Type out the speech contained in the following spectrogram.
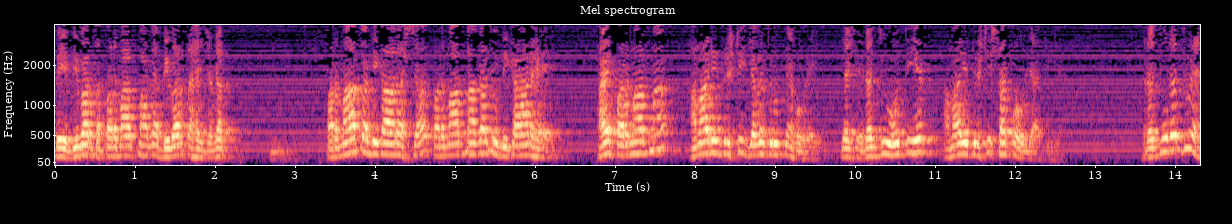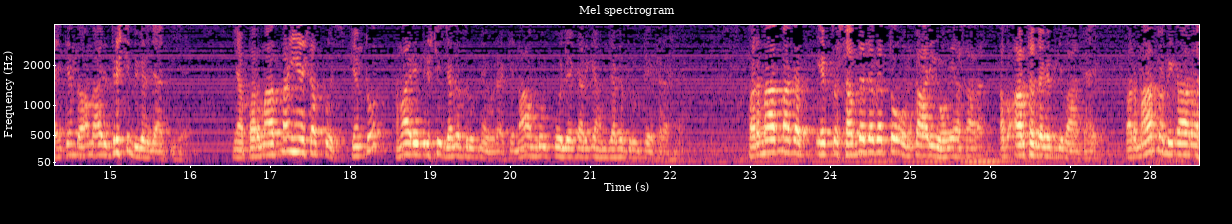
तो ये विवर्त, परमात्मा का विवर्त है जगत। परमात्मा विकार परमात्मा का जो विकार है है परमात्मा, हमारी दृष्टि जगत रूप में हो गई। जैसे रज्जु होती है, हमारी दृष्टि सर्प हो जाती है। रज्जु रज्जु है, किंतु हमारी दृष्टि बिगड़ जाती है। या परमात्मा ही है सब कुछ, किंतु हमारी दृष्टि जगत रूप में हो रही है नाम रूप को लेकर के हम जगत रूप देख रहे हैं। परमात्मा का एक तो शब्द जगत तो ओंकार ही हो गया सारा। अब अर्थ जगत की बात है। परमात्मा विकार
